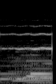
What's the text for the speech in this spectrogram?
Música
